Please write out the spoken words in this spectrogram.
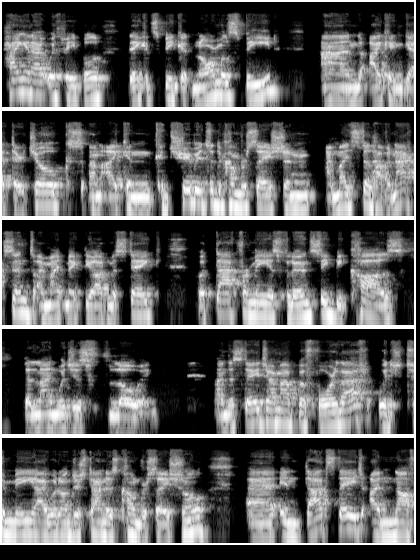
hanging out with people. They could speak at normal speed and I can get their jokes and I can contribute to the conversation. I might still have an accent. I might make the odd mistake, but that for me is fluency because the language is flowing. And the stage I'm at before that, which to me I would understand as conversational, uh, in that stage I'm not.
